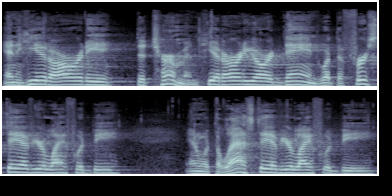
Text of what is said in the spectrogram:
And He had already determined, He had already ordained what the first day of your life would be, and what the last day of your life would be,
